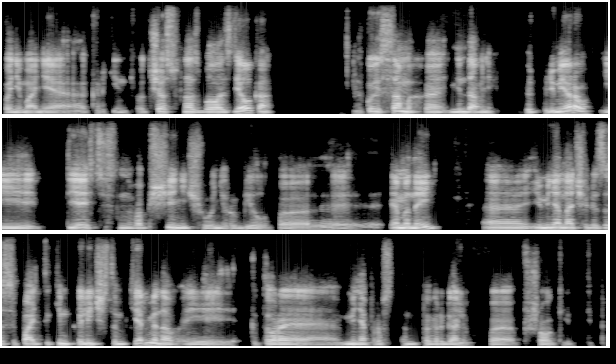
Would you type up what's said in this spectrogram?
понимание картинки. Вот сейчас у нас была сделка, такой из самых э, недавних примеров, и я, естественно, вообще ничего не рубил в э, M&A, э, и меня начали засыпать таким количеством терминов, и, которые меня просто там, повергали в, в шок. И, типа,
